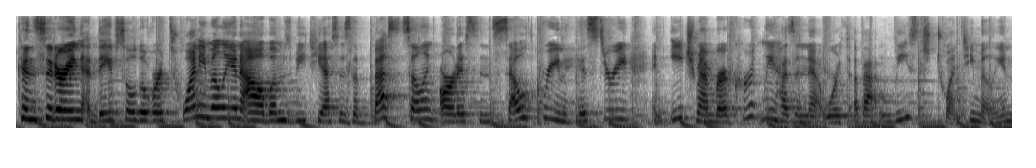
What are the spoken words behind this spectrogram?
Considering they've sold over 20 million albums, BTS is the best-selling artist in South Korean history, and each member currently has a net worth of at least $20 million.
